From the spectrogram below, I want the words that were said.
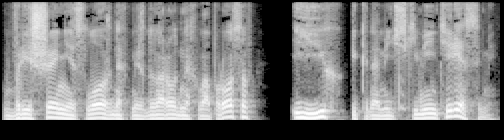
в решение сложных международных вопросов и их экономическими интересами.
